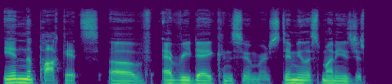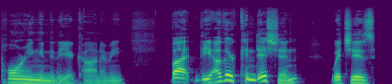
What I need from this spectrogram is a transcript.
in the pockets of everyday consumers. Stimulus money is just pouring into the economy. But the other condition, which is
